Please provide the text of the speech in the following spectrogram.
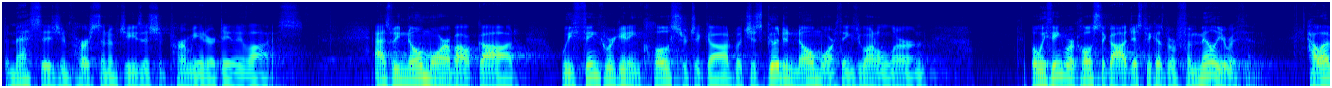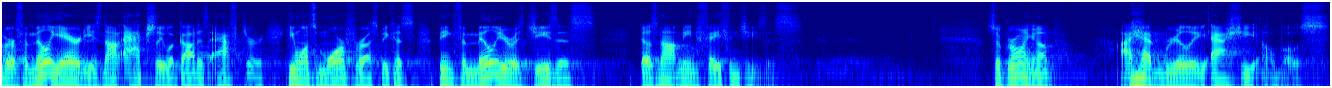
the message and person of Jesus should permeate our daily lives. As we know more about God, we think we're getting closer to God, which is good to know more things. We want to learn. But we think we're close to God just because we're familiar with Him. However, familiarity is not actually what God is after. He wants more for us because being familiar with Jesus does not mean faith in Jesus. So growing up, I had really ashy elbows.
